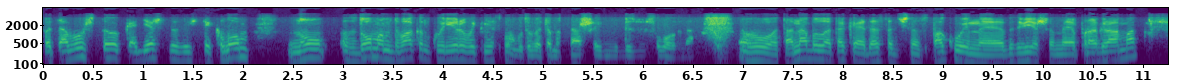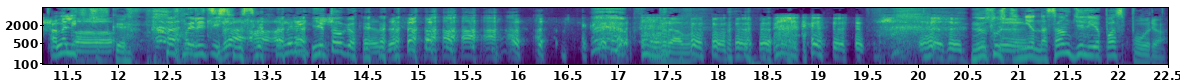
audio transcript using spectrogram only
Потому что, конечно, за стеклом, ну, с домом два конкурировать не смогут в этом отношении, безусловно. Вот. Она была такая достаточно спокойная, взвешенная программа. Аналитическая. Аналитическая. Да, а- аналитическая, Итоговая. Браво. Ну, слушайте, нет, на самом деле я поспорю.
